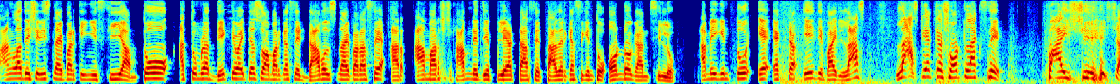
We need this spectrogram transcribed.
বাংলাদেশের স্নাইপার কিং ইজ সিয়াম তো তোমরা দেখতে পাইতেছো আমার কাছে ডাবল স্নাইপার আছে, আর আমার সামনে যে প্লেয়ারটা আছে, তাদের কাছে কিন্তু অন্য গান ছিল। আমি কিন্তু একটা, এই যে ভাই লাস্ট লাস্ট একটা শট লাগছে। পাই শেষ।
